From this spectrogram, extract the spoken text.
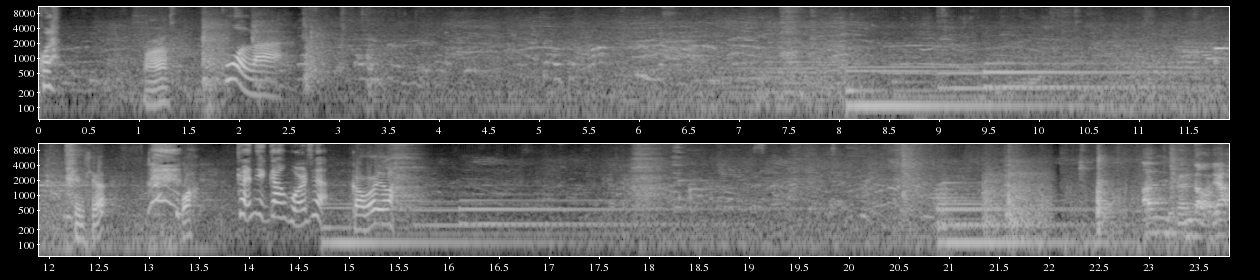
过来，嘛呀？过来，挺甜，我！赶紧干活去，干活去吧。安全到家。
